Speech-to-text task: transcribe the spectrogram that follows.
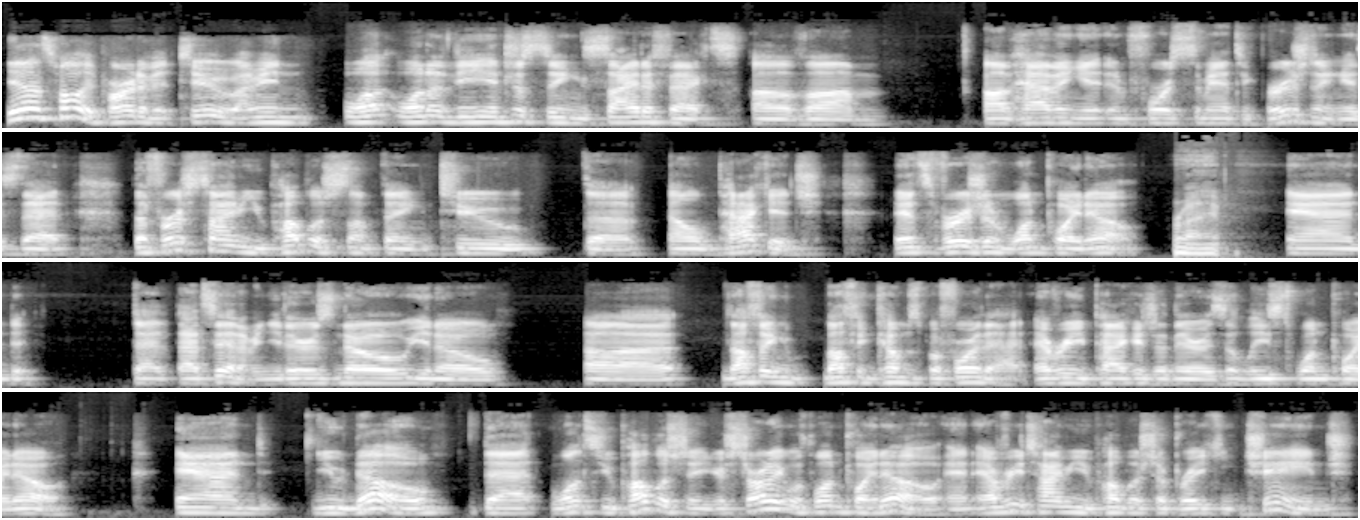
Yeah that's probably part of it too. I mean one, one of the interesting side effects of um of having it enforce semantic versioning is that the first time you publish something to the elm package it's version 1.0 right. And that that's it. I mean there's no you know uh nothing nothing comes before that. Every package in there is at least 1.0 and you know that once you publish it, you're starting with 1.0, and every time you publish a breaking change,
